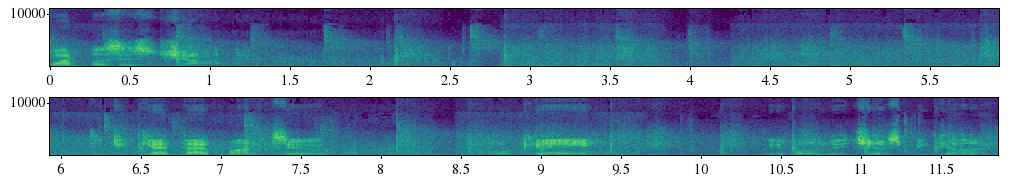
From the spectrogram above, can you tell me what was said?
What was his job? Did you get that one too? Okay. We've only just begun.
